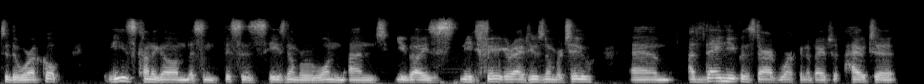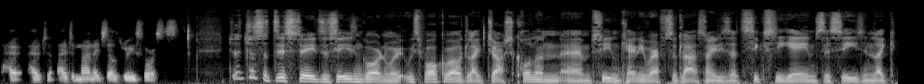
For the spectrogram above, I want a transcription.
to the World Cup. He's kind of going. Listen, this is he's number one, and you guys need to figure out who's number two um, and then you can start working about how to how, how, to how to manage those resources. Just, just at this stage of the season, Gordon, we, we spoke about like Josh Cullen. Um, Stephen Kenny referenced it last night. He's at sixty games this season. Like,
